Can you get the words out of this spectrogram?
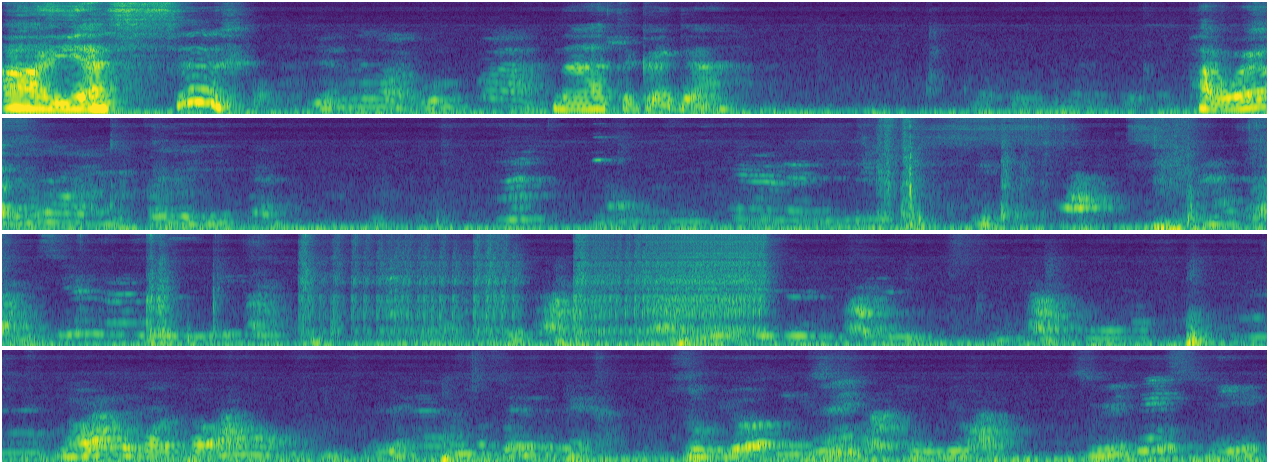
Ah, yes. Now I have to go down. Power up. No, lo guardó. Subió, dice. Subió. ¿Subiste? Sí.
